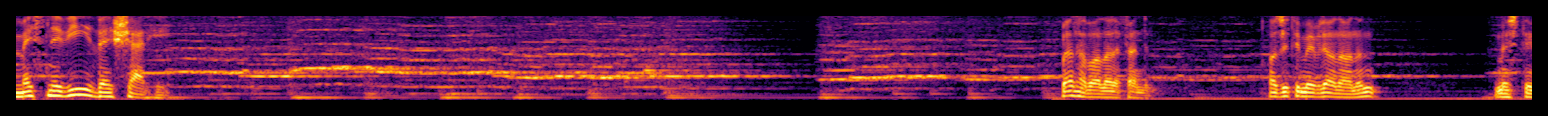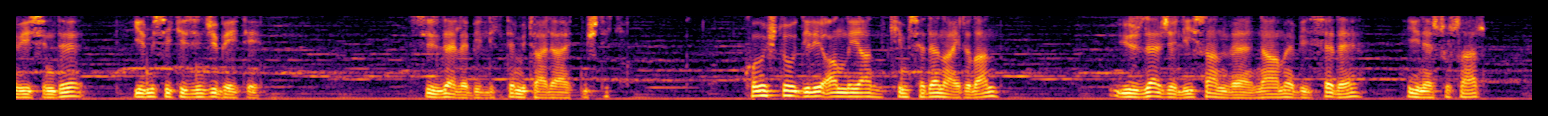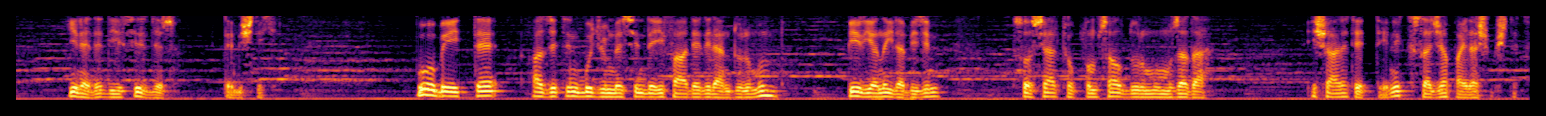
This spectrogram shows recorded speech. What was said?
Mesnevi ve Şerhi Merhabalar efendim. Hz. Mevlana'nın Mesnevisinde 28. beyti sizlerle birlikte mütalaa etmiştik. Konuştuğu dili anlayan kimseden ayrılan, yüzlerce lisan ve name bilse de yine susar, yine de dilsizdir demiştik. Bu beyitte Hazret'in bu cümlesinde ifade edilen durumun bir yanıyla bizim sosyal toplumsal durumumuza da işaret ettiğini kısaca paylaşmıştık.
